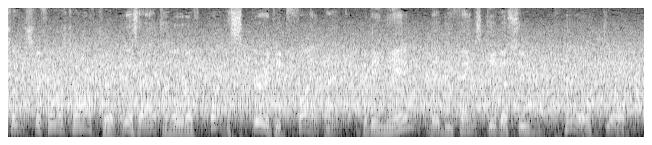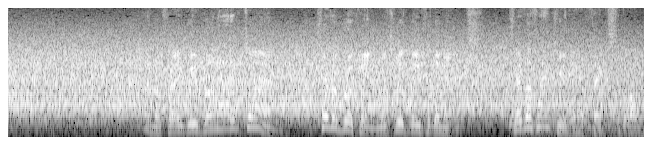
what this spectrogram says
since the first half, Trevor. Yes, they had to hold off quite a spirited fight back, but in the end, their defence did a superb job. I'm afraid we've run out of time. Trevor Brooking was with me for the match. Trevor, thank you. Yeah, thanks a lot.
